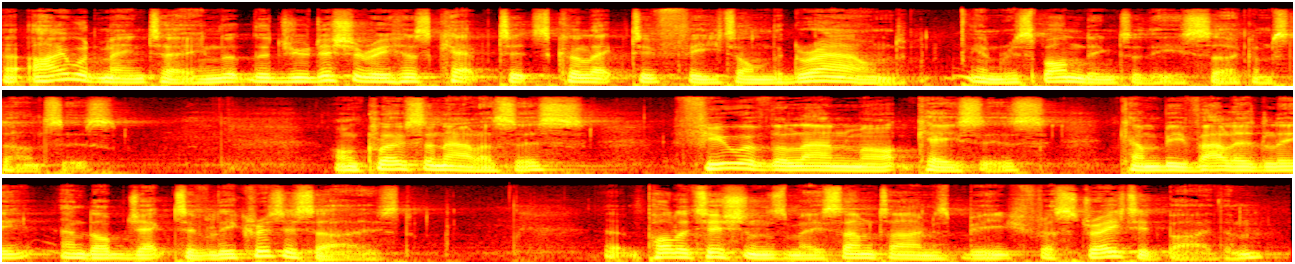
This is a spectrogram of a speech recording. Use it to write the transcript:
Uh, I would maintain that the judiciary has kept its collective feet on the ground in responding to these circumstances. On close analysis, few of the landmark cases can be validly and objectively criticised. Uh, politicians may sometimes be frustrated by them,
